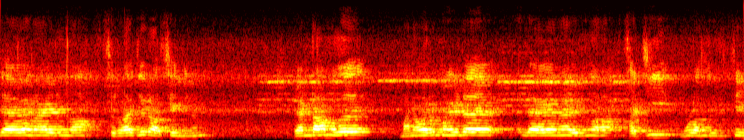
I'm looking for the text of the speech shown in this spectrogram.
ലേഖകനായിരുന്ന സിറാജ് റാസീമിനും രണ്ടാമത് മനോരമയുടെ ലേഖകനായിരുന്ന സജി മുളന്തുരുത്തി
